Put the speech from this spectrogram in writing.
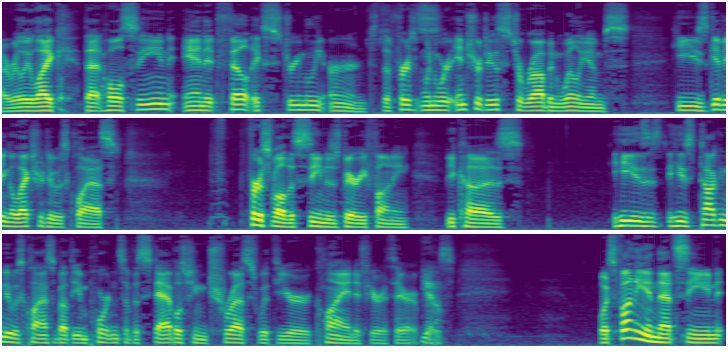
I really like that whole scene, and it felt extremely earned. The first when we're introduced to Robin Williams, he's giving a lecture to his class. First of all, this scene is very funny because he's he's talking to his class about the importance of establishing trust with your client if you're a therapist. What's funny in that scene,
